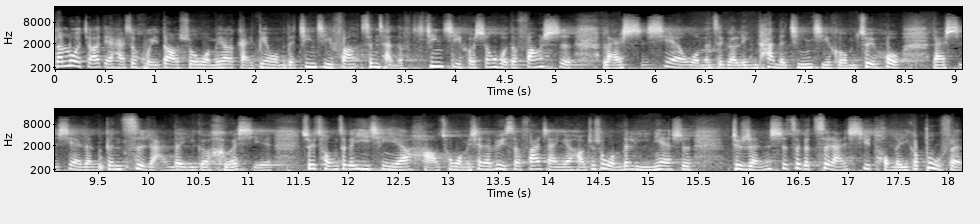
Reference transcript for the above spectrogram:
那落脚点还是回到说，我们要改变我们的经济方生产的经济和生活的方式，来实现我们这个零碳的经济和我们最后来实现人跟自然的一个和谐。所以从这个疫情也好，从我们现在绿色发展也好，就是我们的理念是，就人是这个自然系统的一个部分。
